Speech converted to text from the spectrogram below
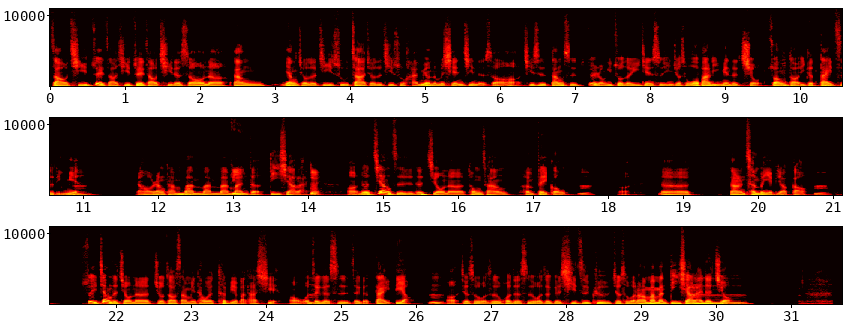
早期最早期最早期的时候呢，当酿酒的技术、榨酒的技术还没有那么先进的时候，哈，其实当时最容易做的一件事情就是我把里面的酒装到一个袋子里面，然后让它慢慢慢慢的滴下来。对，哦，那这样子的酒呢，通常很费工。嗯，啊。那当然成本也比较高，嗯，所以这样的酒呢，酒造上面他会特别把它写哦，我这个是这个带调，嗯，哦，就是我是或者是我这个席之科，就是我让它慢慢滴下来的酒。嗯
